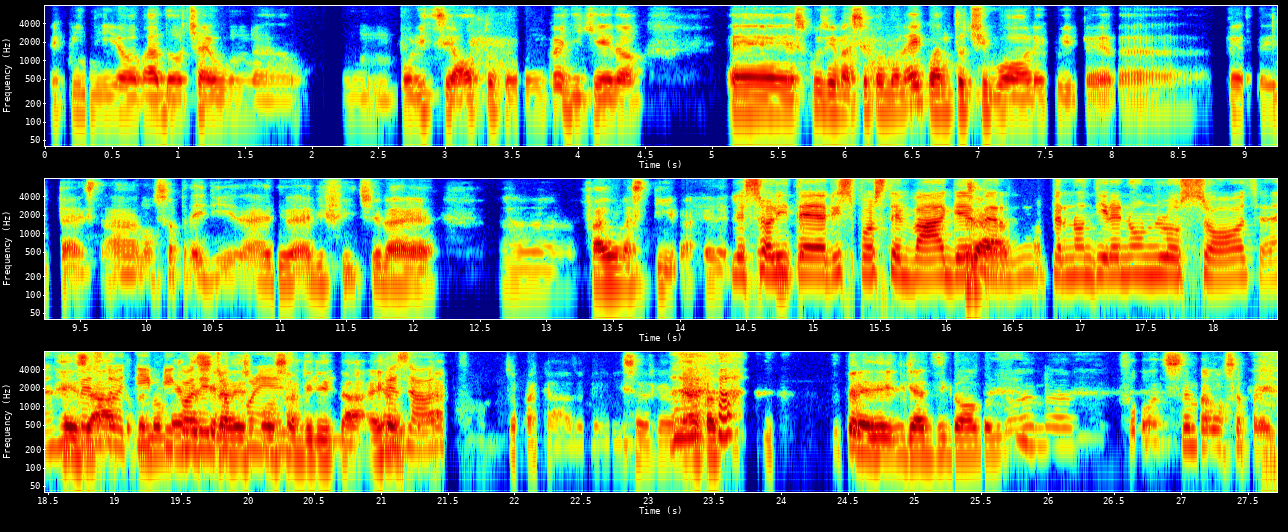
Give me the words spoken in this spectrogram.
E quindi io vado, c'è un, un poliziotto comunque, e gli chiedo, eh, scusi, ma secondo lei quanto ci vuole qui per, per, per il test? Ah, non saprei dire, è, difficile uh, fare una stima. Le solite risposte vaghe esatto. per, per, non dire non lo so, cioè, esatto, questo è tipico dei giapponesi. responsabilità. E esatto. Eh, sono a casa, bellissimo, tutte gli arzigogoli, no, ma forse, ma non saprei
